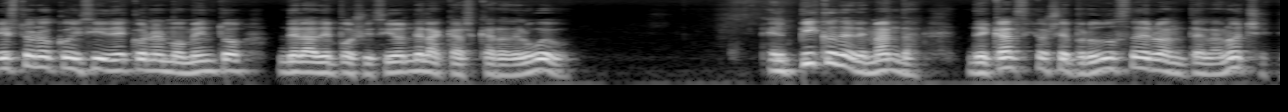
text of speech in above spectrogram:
esto no coincide con el momento de la deposición de la cáscara del huevo. El pico de demanda de calcio se produce durante la noche,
